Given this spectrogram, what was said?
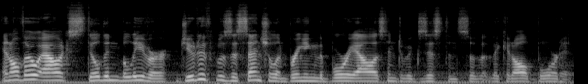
And although Alex still didn't believe her, Judith was essential in bringing the Borealis into existence so that they could all board it.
